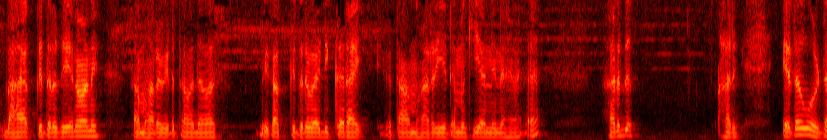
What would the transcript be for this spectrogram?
10ක් විතර තියෙනවානේ. සමහර විට තව දවස් දෙකක් විතර වැඩි කරයි. ඒක තාම හරියටම කියන්නේ නැහැ. හරිද? හරි. එතකොට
